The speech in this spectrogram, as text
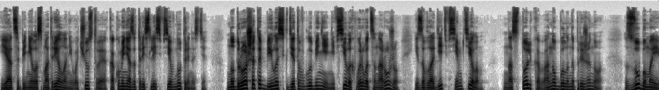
Я оцепенело смотрел на него, чувствуя, как у меня затряслись все внутренности. Но дрожь эта билась где-то в глубине, не в силах вырваться наружу и завладеть всем телом. Настолько оно было напряжено. Зубы мои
